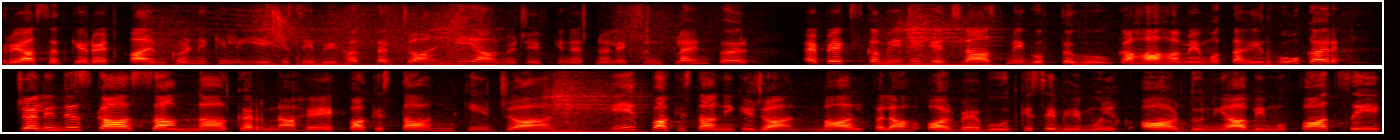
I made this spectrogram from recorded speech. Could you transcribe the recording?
रियासत के रेट कायम करने के लिए किसी भी हद तक जाएँगे। आर्मी चीफ की नेशनल एक्शन प्लान पर एपेक्स कमेटी के इजलास में गुफ्तु कहा, हमें मुतहद होकर चैलेंजेस का सामना करना है। एक पाकिस्तान की जान, एक पाकिस्तानी की जान, माल, फलाह और बहबूद, किसी भी मुल्क और दुनियावी मुफाद से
